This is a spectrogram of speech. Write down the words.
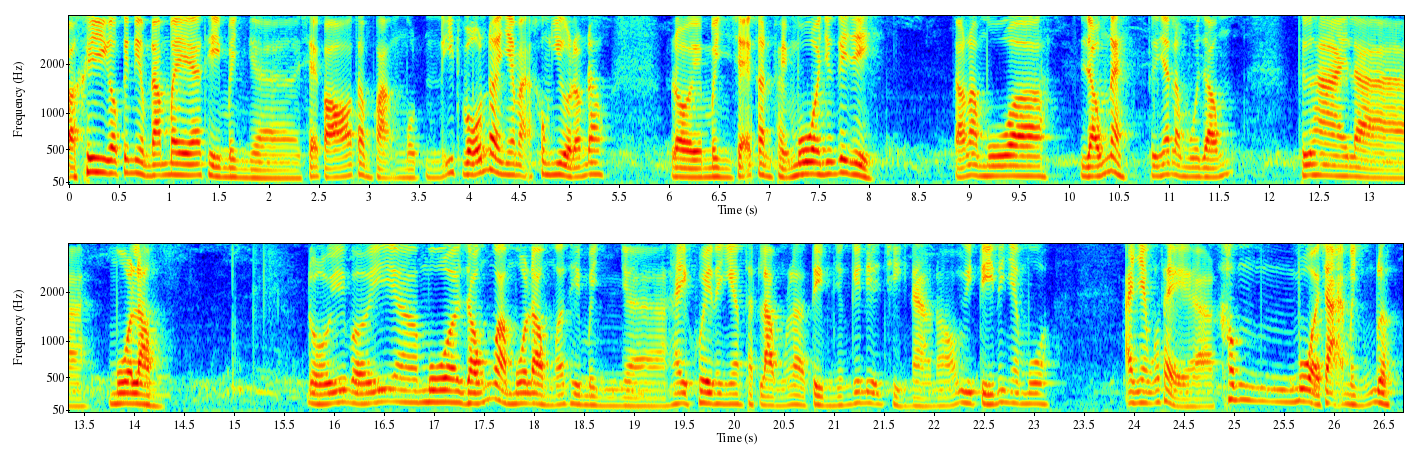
và khi có cái niềm đam mê thì mình ờ, sẽ có tầm khoảng một ít vốn thôi anh em ạ, không nhiều lắm đâu. Rồi mình sẽ cần phải mua những cái gì? Đó là mua giống này, thứ nhất là mua giống, thứ hai là mua lồng. Đối với ờ, mua giống và mua lồng thì mình ờ, hay khuyên anh em thật lòng là tìm những cái địa chỉ nào nó uy tín anh em mua. Anh em có thể không mua ở trại mình cũng được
